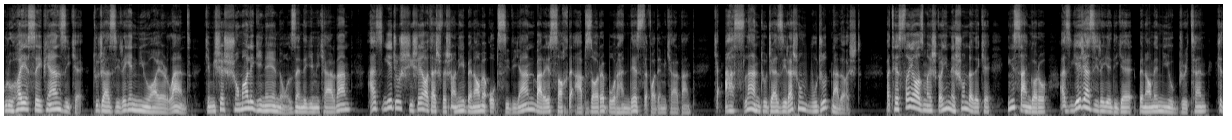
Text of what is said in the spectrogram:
گروه های سیپینزی که تو جزیره نیو آیرلند که میشه شمال گینه نو زندگی می‌کردن از یه جور شیشه آتشفشانی به نام اوبسیدین برای ساخت ابزار برنده استفاده می‌کردن که اصلا تو جزیرهشون وجود نداشت و تستای آزمایشگاهی نشون داده که این سنگا رو از یه جزیره دیگه به نام نیو بریتن که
